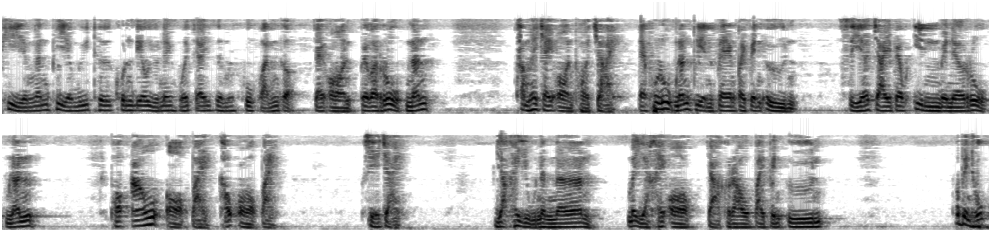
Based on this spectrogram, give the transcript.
พี่อย่างนั้นพี่อย่างนี้เธอคนเดียวอยู่ในหัวใจเสมอครูขวัญก็ใจอ่อนแปว่ารูปนั้นทำให้ใจอ่อนพอใจ แต่ผู้รูปนั้นเปลี่ยนแปลงไปเป็นอื่น เสียใจแปลว่าอินไปในรูปนั้นพอเอาออกไป เขาออกไป เสียใจ อยากให้อยู่นานๆไม่อยากให้ออกจากเราไปเป็นอื่น ก็เป็นทุกข์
